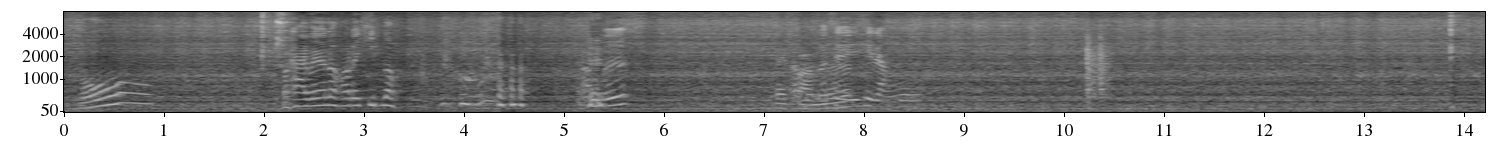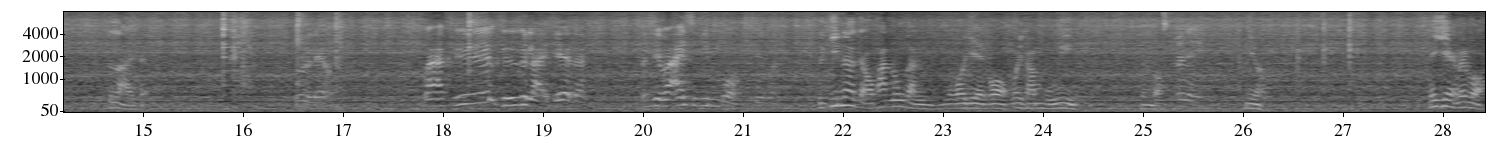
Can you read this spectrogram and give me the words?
ำโอ้มาถ่ายไว้แล้วเนาะเขาได้คลิปเนาะำเอามือได้เอาความมือก็เนื้ใส่อทีหลังมือก็หลายแต่พูดแล้วว่าคือคือคือหลายเท่าแต่ แต่สิว่าไอ้สิอิ่มบอกสิว่าเมื่อกี้น่าจะเอาพัดลงกันแล้วก็แยกออกไม่ทำหูนี่มันบอกอันไหนนี่เหรอให้แยกได้บอก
